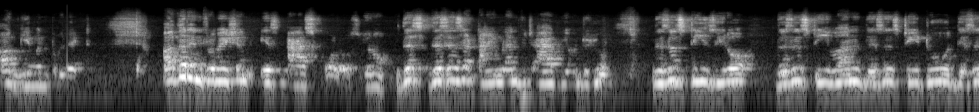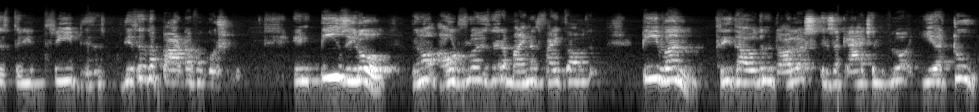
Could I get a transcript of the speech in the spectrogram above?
a given project. Other information is as follows. You know, this this is a timeline which I have given to you. This is T0 this is T1, this is T2, this is T3, this is, this is the part of a question. In T0, you know, outflow is there minus 5,000. T1, $3,000 is a cash inflow. Year 2,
